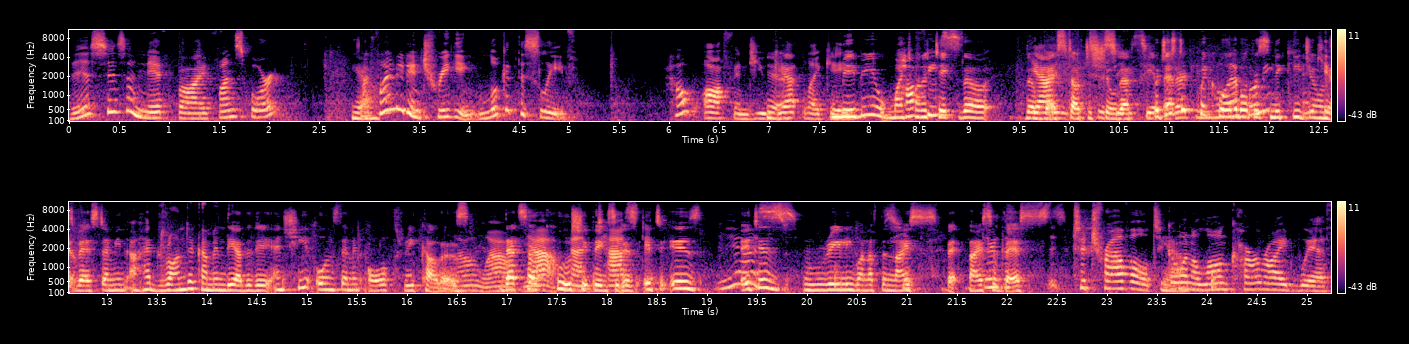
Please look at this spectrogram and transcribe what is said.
This is a knit by Fun Sport. Yeah. I find it intriguing. Look at the sleeve. How often do you Yeah. get like a Maybe you might want to take the the Yeah, vest out to show that. But just a better. Quick word about this? Nikki Thank Jones you. vest. I mean, I had Rhonda come in the other day, and she owns them in all three colors. Oh, wow. That's how Yeah, cool she thinks it is. It is. Yes. is really one of the nice, nicer vests. To travel, to go on a long car ride with,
